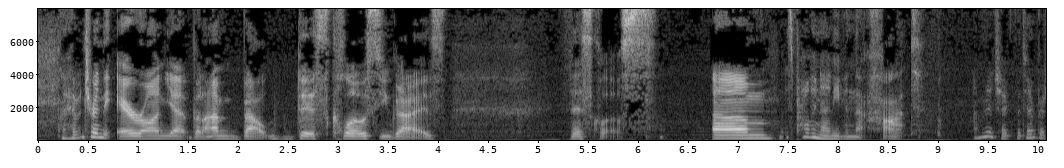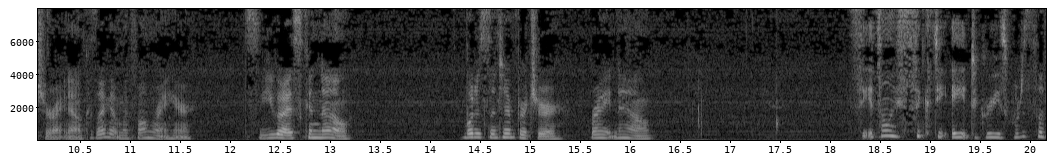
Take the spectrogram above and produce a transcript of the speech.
I haven't turned the air on yet, but I'm about this close, you guys. This close. Um, it's probably not even that hot. I'm gonna check the temperature right now because I got my phone right here, so you guys can know. What is the temperature right now? See, it's only 68 degrees. What is the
